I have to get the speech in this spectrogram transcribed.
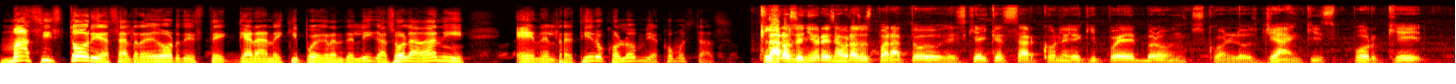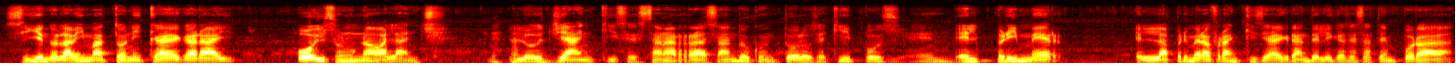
Más historias alrededor de este gran equipo de grandes ligas. Hola Dani, en el Retiro Colombia, ¿cómo estás? Claro, señores, abrazos para todos. Es que hay que estar con el equipo de Bronx, con los Yankees, porque siguiendo la misma tónica de Garay, hoy son una avalancha. Los Yankees están arrasando con todos los equipos. Bien. El primer, la primera franquicia de grandes ligas esta temporada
